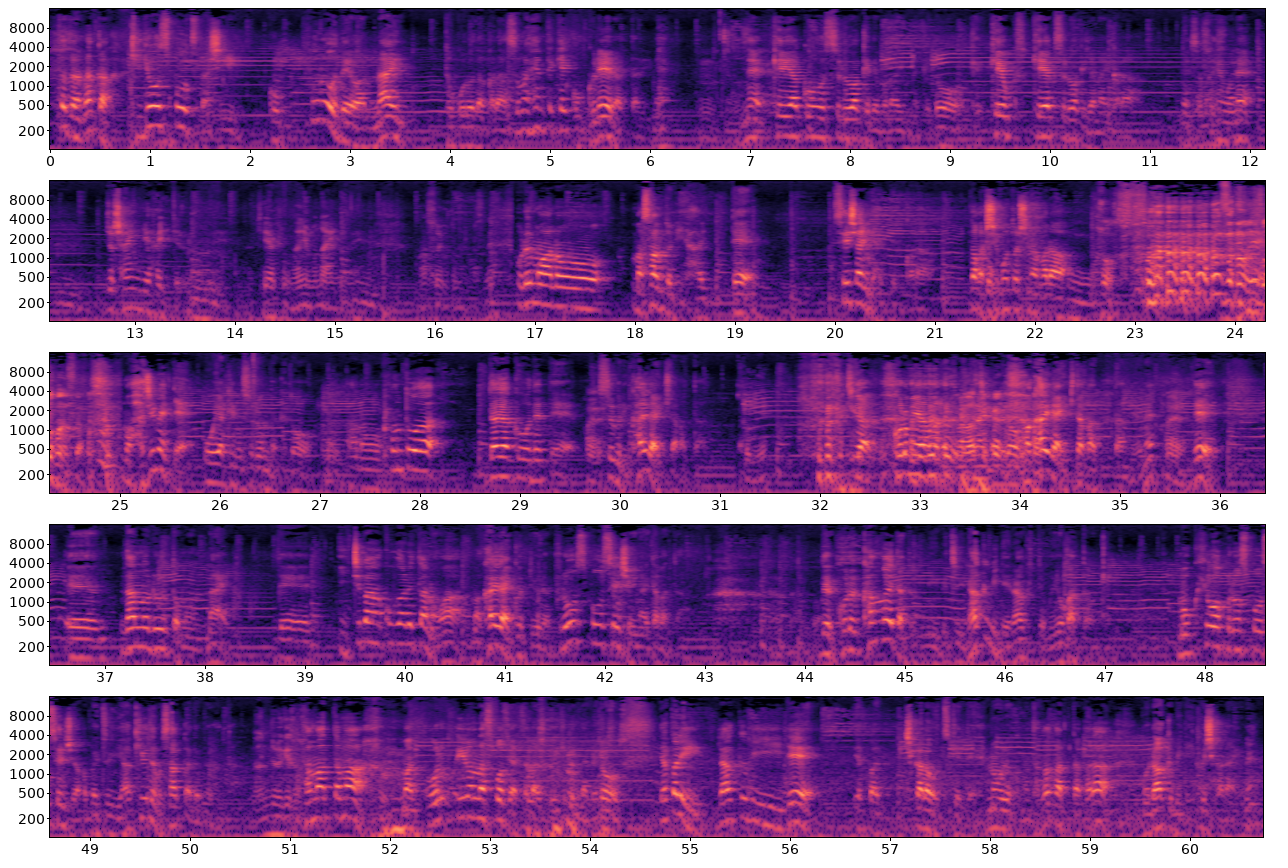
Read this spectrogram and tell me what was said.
ただなんか企業スポーツだしこうプロではないところだからその辺って結構グレーだったりね。ね契約をするわけでもないんだけどけ契約契約するわけじゃないから、ね、その辺はね。一応社員で入ってる。ので、契約も何もないので、あそういうことになりますね。俺もあの、まあ、サントリー入って正社員で入ってるからだから仕事しながら、うんそうなんですか。もう初めて公にするんだけど、あの本当は大学を出て、はい。すぐに海外行きたかった。これね違うコロンビアはまだ決まってないんだけど まあ、海外行きたかったんだよね、はい。で、えー何のルートもない。で一番憧れたのは、まあ、海外行くっていうよりはプロスポーツ選手になりたかったでこれ考えた時に別にラグビーでなくてもよかったわけ。目標はプロスポーツ選手だから別に野球でもサッカーでもよかった。何でもいけそうたまたま、まあ、俺もいろんなスポーツやってたからできるんだけどやっぱりラグビーでやっぱ力をつけて能力が高かったからもうラグビーで行くしかないよね。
